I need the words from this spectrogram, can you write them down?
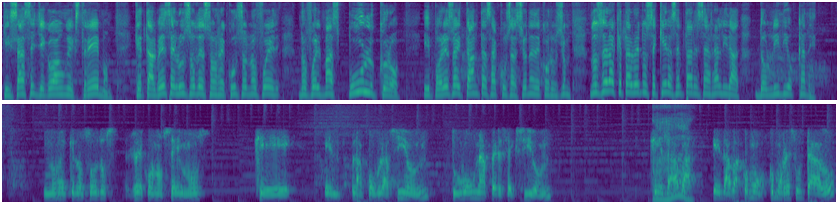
quizás se llegó a un extremo. Que tal vez el uso de esos recursos no fue, no fue el más pulcro y por eso hay tantas acusaciones de corrupción. ¿No será que tal vez no se quiere aceptar esa realidad? Don Lidio Cadet no es que nosotros reconocemos que la población tuvo una percepción que daba que daba como, como resultado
